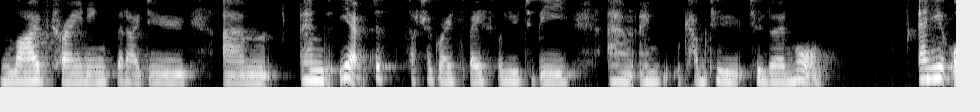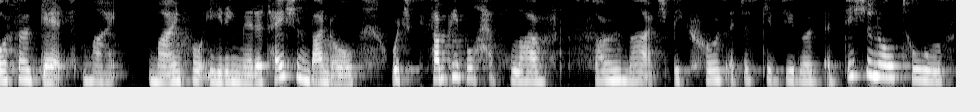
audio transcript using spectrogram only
live trainings that I do. Um, and yeah, just such a great space for you to be um, and come to to learn more. And you also get my mindful eating meditation bundle, which some people have loved so much because it just gives you those additional tools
